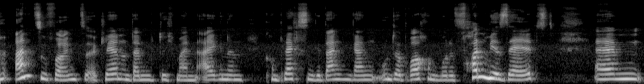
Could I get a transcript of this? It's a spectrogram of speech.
anzufangen zu erklären und dann durch meinen eigenen komplexen Gedankengang unterbrochen wurde von mir selbst, ähm,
